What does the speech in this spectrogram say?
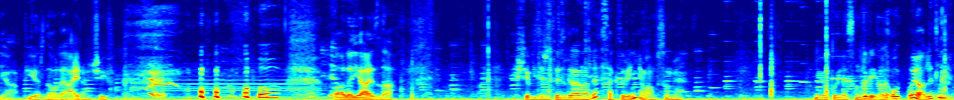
Ja pierdolę, Iron Chief. Ale jazda. Jeszcze widzę, że to jest gra której nie mam w sumie. Nie wiem po ile są gry, ale o, o Little Big...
